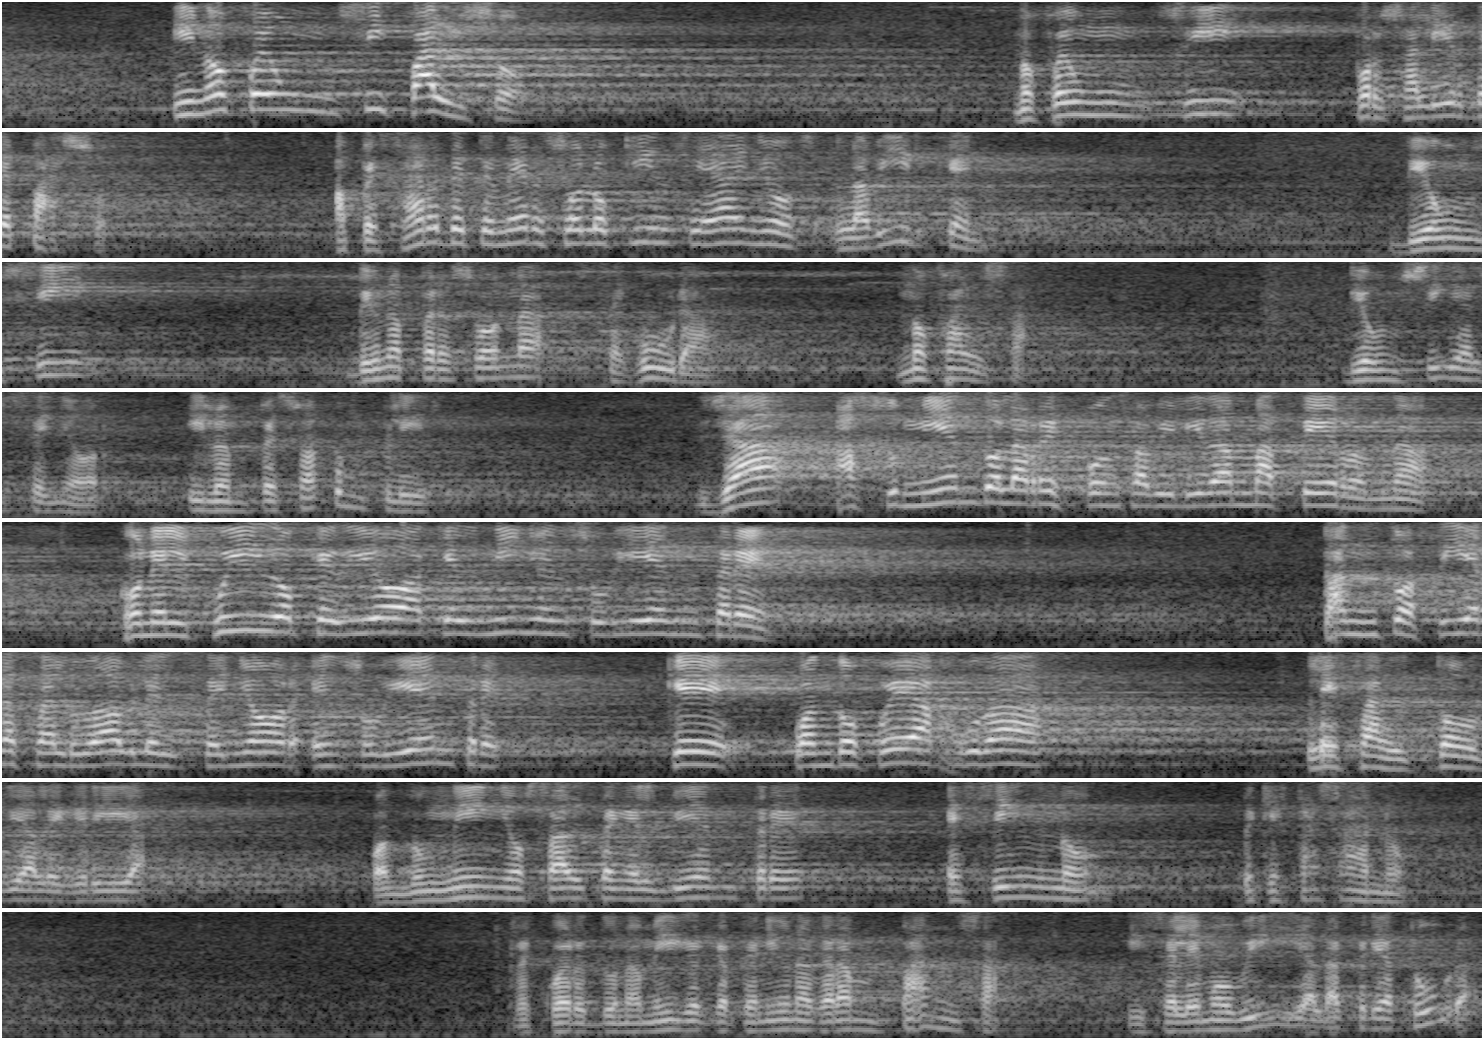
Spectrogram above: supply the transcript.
Y no fue un sí falso, no fue un sí por salir de paso. A pesar de tener solo 15 años, la Virgen dio un sí de una persona segura, no falsa. Dio un sí al Señor y lo empezó a cumplir, ya asumiendo la responsabilidad materna, con el cuido que dio aquel niño en su vientre. Tanto así era saludable el Señor en su vientre que cuando fue a Judá le saltó de alegría. Cuando un niño salta en el vientre, es signo de que está sano. Recuerdo una amiga que tenía una gran panza y se le movía la criatura.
